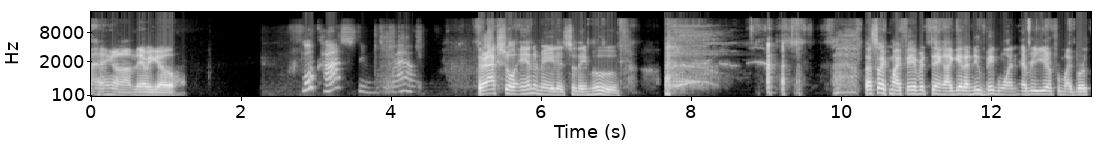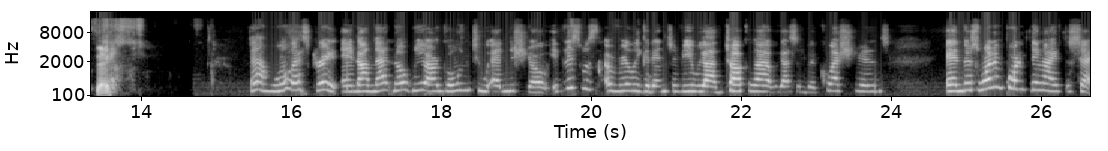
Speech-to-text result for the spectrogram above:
Hang on. There we go. Full costumes. Wow. They're actual animated, so they move. That's like my favorite thing. I get a new big one every year for my birthday. Yeah, well, that's great. And on that note, we are going to end the show. If this was a really good interview, we got to talk a lot. We got some good questions. And there's one important thing I have to say.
